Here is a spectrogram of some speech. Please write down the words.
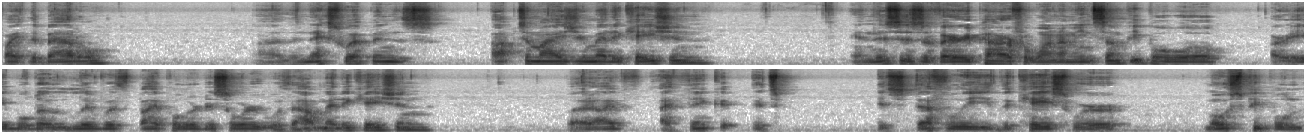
fight the battle. Uh, the next weapon's optimize your medication, and this is a very powerful one. I mean, some people will are able to live with bipolar disorder without medication, but I've I think it's it's definitely the case where most people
